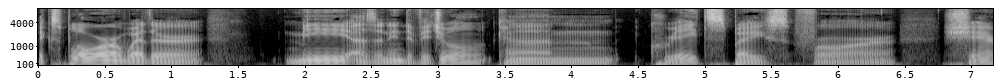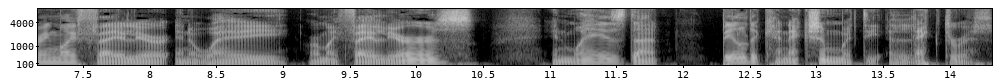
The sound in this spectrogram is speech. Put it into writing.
explore whether me as an individual can create space for sharing my failure in a way or my failures in ways that build a connection with the electorate,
